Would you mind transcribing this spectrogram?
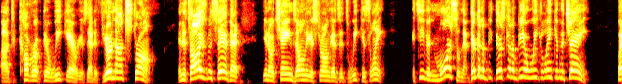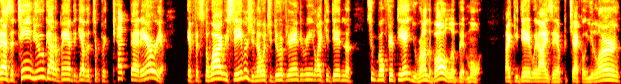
uh, to cover up their weak areas. That if you're not strong, and it's always been said that, you know, chain's only as strong as its weakest link. It's even more so now. They're gonna be there's gonna be a weak link in the chain. But as a team, you got to band together to protect that area. If it's the wide receivers, you know what you do if you're Andy Reid, like you did in the Super Bowl 58, you run the ball a little bit more, like you did with Isaiah Pacheco. You learn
